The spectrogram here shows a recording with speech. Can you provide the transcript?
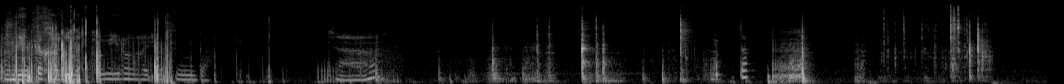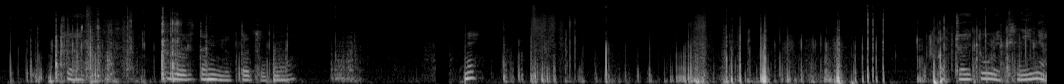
근데 일단 가기 가위로 가져왔습니다. 자, 딱. 자, 이거 일단 여기다 두고. 네? 갑자기 또 웨팅이냐?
